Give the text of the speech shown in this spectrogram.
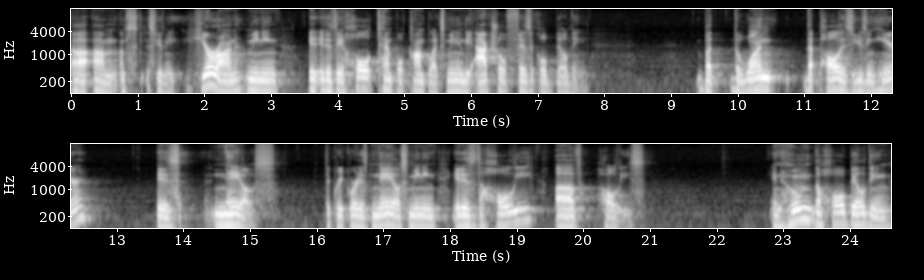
uh, um, um excuse me, hieron, meaning it, it is a whole temple complex, meaning the actual physical building. But the one that Paul is using here is naos. The Greek word is naos, meaning it is the holy of holies, in whom the whole building,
